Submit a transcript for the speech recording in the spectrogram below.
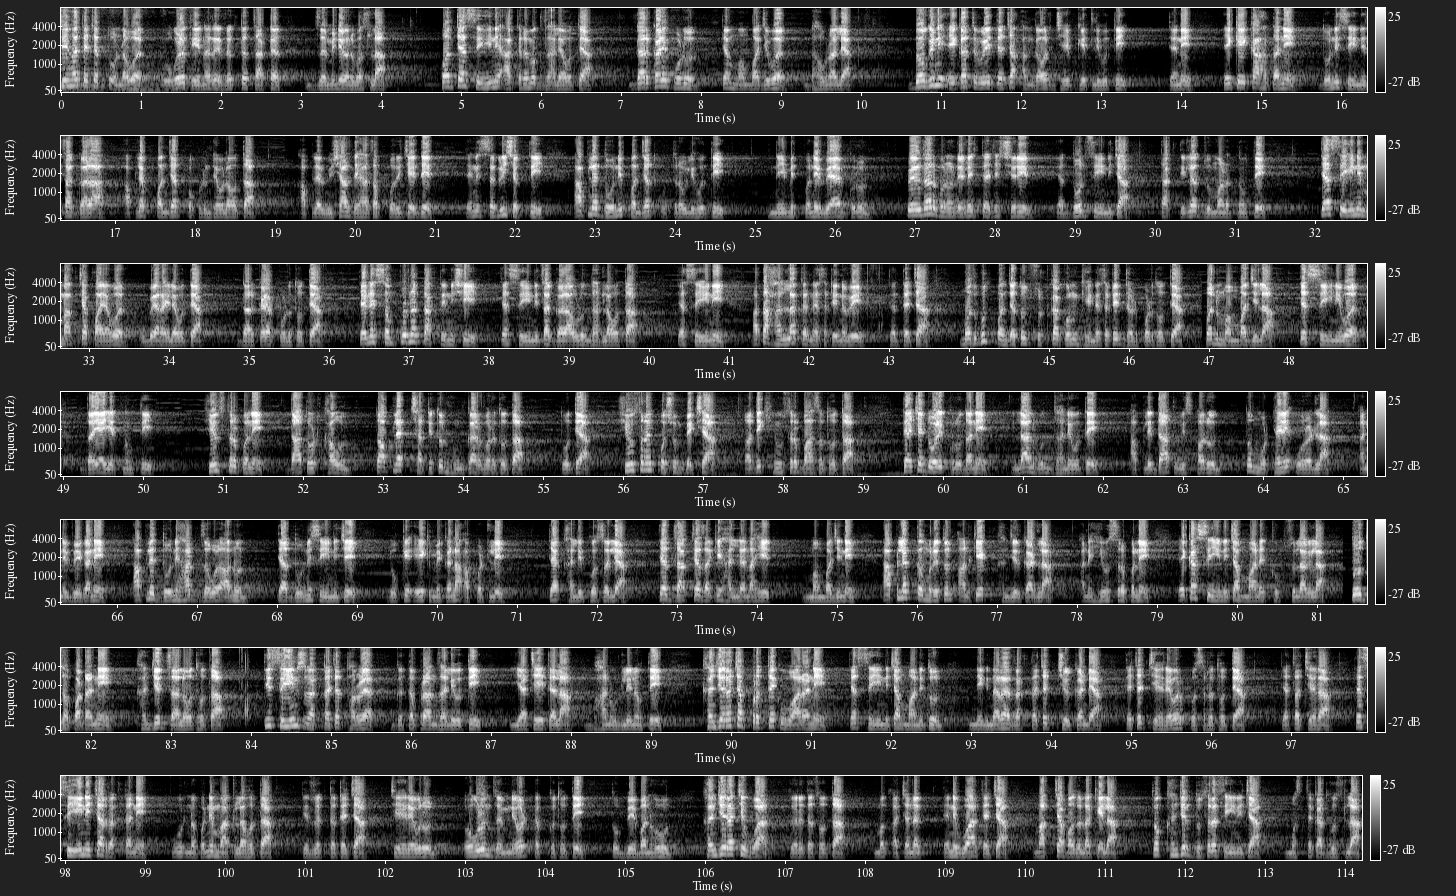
सिंह त्याच्या तोंडावर उघडत येणारे रक्त चाटत जमिनीवर बसला. पण त्या सिंहीने आक्रमक झाल्या होत्या. डरकाळे फोडून त्या मंबाजीवर धावून आल्या. दोघींनी एकाच वेळी त्याच्या अंगावर झेप घेतली होती. त्याने एकेका हाताने दोन्ही सिंहिणीचा गळा आपल्या पंजात पकडून ठेवला होता. आपल्या विशाल देहाचा परिचय देत त्याने सगळी शक्ती आपल्या दोन्ही पंजात उतरवली होती. नियमितपणे व्यायाम करून पेळदार बनवलेले त्याचे शरीर या दोन सिंहिणीच्या ताकदीला जुमानत नव्हते. त्या सेहीने मागच्या पायावर उभ्या राहिल्या होत्या. डरकळ्या फोडत होत्या. त्याने संपूर्ण ताकदीनिशी त्या सेहिनीचा गळा उडून धरला होता. त्या सेहीने आता हल्ला करण्यासाठी नव्हे तर त्याच्या मजबूत पंजातून सुटका करून घेण्यासाठी धडपडत होत्या. पण मंबाजीला त्या सेहिनीवर दया येत नव्हती. हिंस्त्रपणे दातोट खाऊन तो आपल्या छातीतून हुंकार भरत होता. तो त्या हिंस्र पशूंपेक्षा अधिक हिंस्र भासत होता. त्याचे डोळे क्रोधाने लालबुंद झाले होते. आपले दात विस्फारून तो मोठ्याने ओरडला आणि वेगाने आपले दोन्ही हात जवळ आणून त्या दोन्ही सिंहिणीचे डोके एकमेकांना आपटले. त्या खाली कोसळल्या. त्या जागच्या जागी हल्ल्या नाहीत. मंबाजीने आपल्या कमरेतून आणखी एक खंजीर काढला आणि हिंस्रपणे एका सिंहिणीच्या मानेत खुपसू लागला. तो झपाटाने खंजीर चालवत होता. ती सिंहीण रक्ताच्या थरोळ्यात गतप्राण झाली होती. याचेही त्याला भान उरले नव्हते. खंजिराच्या प्रत्येक वाराने त्या सिंहिणीच्या मानेतून निघणाऱ्या रक्ताच्या चिळकंड्या त्याच्या चेहऱ्यावर पसरत होत्या. त्याचा चेहरा त्या सिंहिणीच्या रक्ताने पूर्णपणे माखला होता. ते रक्त त्याच्या चेहऱ्यावरून ओघळून जमिनीवर टपकत होते. तो बेभान होऊन खंजिराचे वार करतच होता. मग अचानक त्याने वार त्याच्या मागच्या बाजूला केला. तो खंजीर दुसऱ्या सिहिणीच्या मस्तकात घुसला.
